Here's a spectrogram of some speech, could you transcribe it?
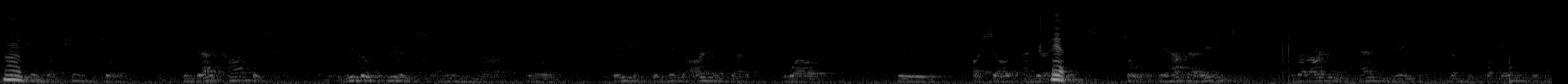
and agents of change. So in that context, legal students, I mean, uh, you know, patients can make the argument that, well, they are cells and they're Yeah. agents. So they have that agency. So that argument can be made in terms of what ownership and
